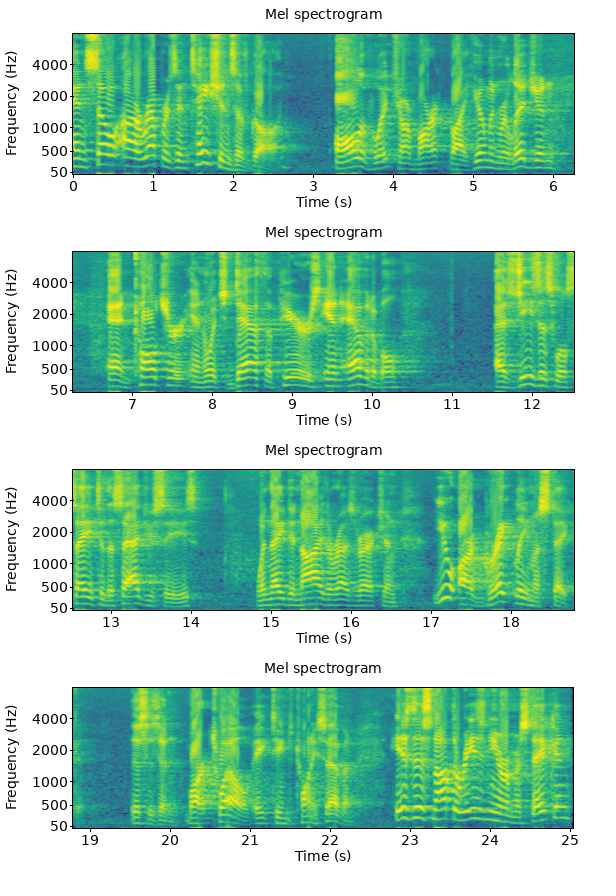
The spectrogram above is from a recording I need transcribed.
And so our representations of God, all of which are marked by human religion and culture in which death appears inevitable, as Jesus will say to the Sadducees when they deny the resurrection, you are greatly mistaken. This is in Mark 12, 18 to 27. Is this not the reason you are mistaken?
